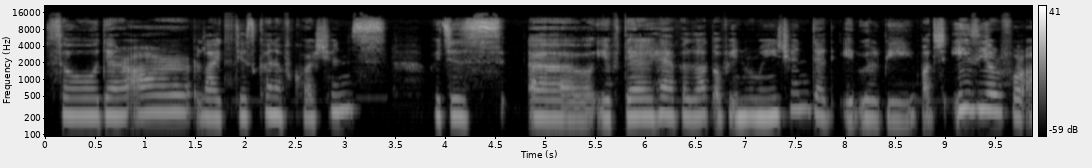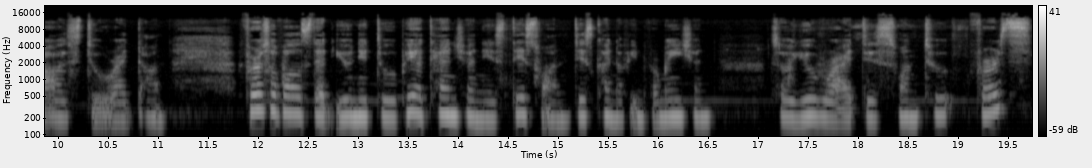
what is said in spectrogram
So there are like this kind of questions which is uh, if they have a lot of information that it will be much easier for us to write down. First of all that you need to pay attention is this one, this kind of information. So you write this one too first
